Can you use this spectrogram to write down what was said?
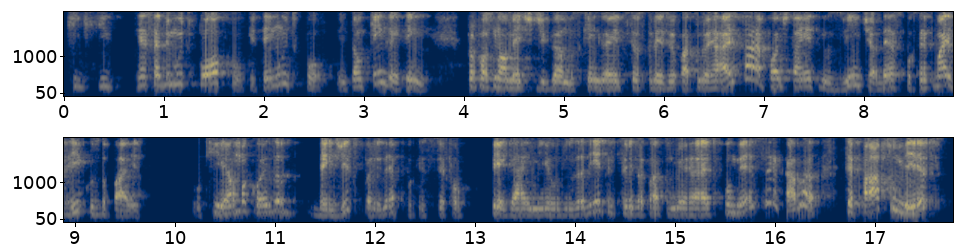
que, que, recebe muito pouco, que tem muito pouco. Então, quem ganha, tem proporcionalmente, digamos, quem ganha de seus 3 mil, 4 mil reais tá, pode estar entre os 20% a 10% mais ricos do país. O que é uma coisa bem díspare, né? Porque se você for pegar em miúdos ali, entre 3 a 4 mil reais por mês, você acaba, você passa o mês,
